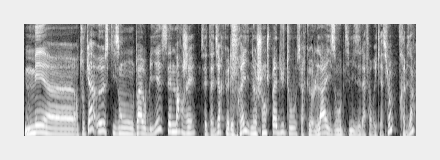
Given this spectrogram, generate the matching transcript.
Mais euh, en tout cas, eux, ce qu'ils ont pas oublié, c'est de marger. C'est-à-dire que les prix ne changent pas du tout. C'est-à-dire que là, ils ont optimisé la fabrication, très bien.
